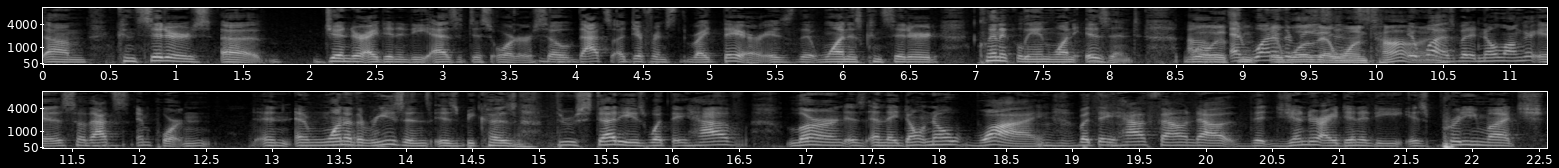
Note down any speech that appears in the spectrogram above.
um, considers. Uh, gender identity as a disorder. So mm-hmm. that's a difference right there is that one is considered clinically and one isn't. Um, well, Um, it's- and one of it the was at one time. it was but it no longer is so that's mm-hmm. important. And and one of the reasons is because mm-hmm. through studies what they have learned is and they don't know why but they have found out that gender identity is pretty much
